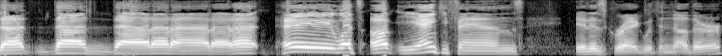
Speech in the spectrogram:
Da da da da da da da. Hey, what's up, Yankee fans? It is Greg with another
